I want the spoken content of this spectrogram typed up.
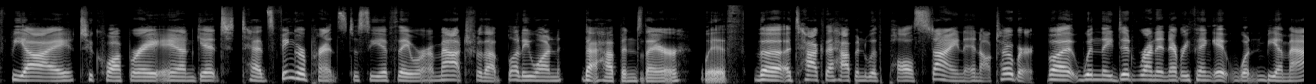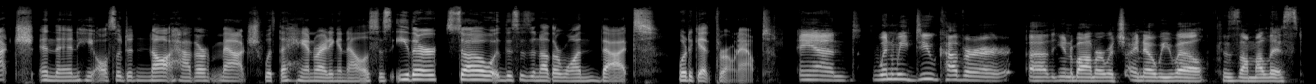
FBI to cooperate and get Ted's fingerprints to see if they were a match for that bloody one that happened there with the attack that happened with Paul Stine in October. But when they did run it and everything, it wouldn't be a match. And then he also did not have a match with the handwriting analysis either. So this is another one that would get thrown out. And when we do cover uh, the Unabomber, which I know we will because it's on my list,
